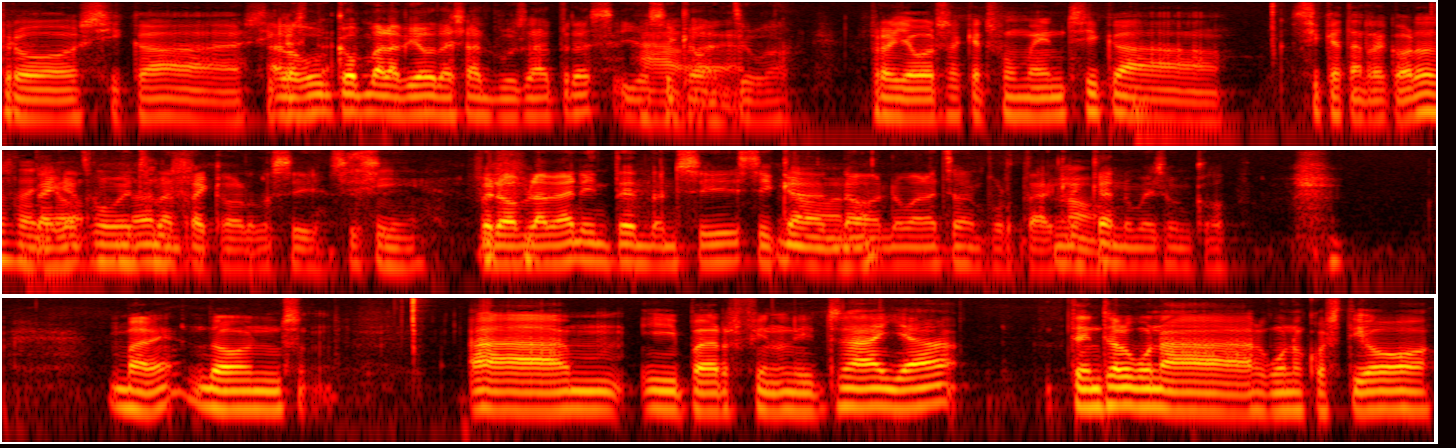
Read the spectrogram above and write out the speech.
Però sí que... Sí que Algun està- cop me l'havíeu deixat vosaltres i jo Ah, sí que vaig jugar. Però llavors aquests moments sí que... Sí que te'n recordes d'allò? D'aquests moments doncs? me'n recordo, sí, sí, sí, Sí. Però amb la meva Nintendo en sí, sí que No, no, no. no, me l'haig emportar, crec No. que només un cop. Vale, doncs... Um, I per finalitzar ja, tens alguna, alguna qüestió,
